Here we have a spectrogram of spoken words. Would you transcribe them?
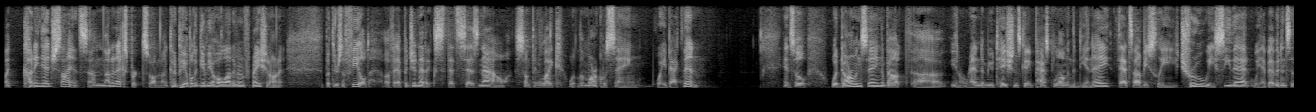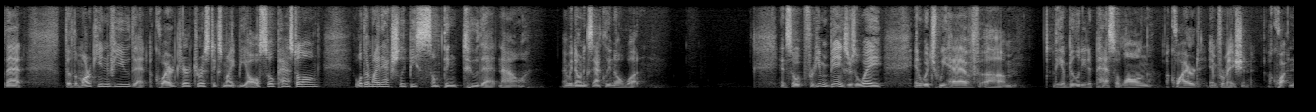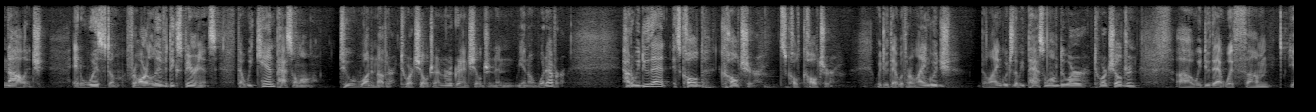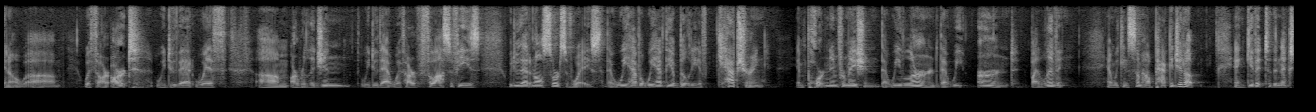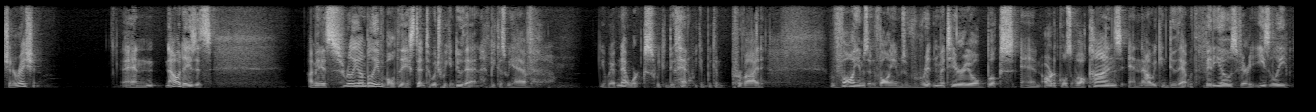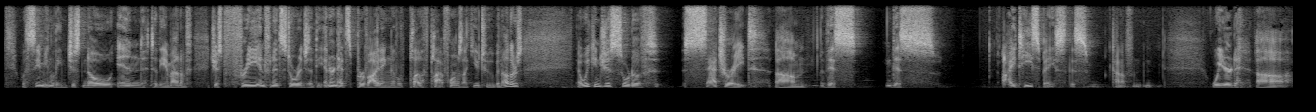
like cutting edge science. I'm not an expert, so I'm not going to be able to give you a whole lot of information on it. But there's a field of epigenetics that says now something like what Lamarck was saying way back then. And so what Darwin's saying about uh, you know random mutations getting passed along in the DNA, that's obviously true. We see that. We have evidence of that. The Lamarckian view that acquired characteristics might be also passed along, well, there might actually be something to that now, and we don't exactly know what. And so, for human beings, there's a way in which we have um, the ability to pass along acquired information, acquired knowledge, and wisdom from our lived experience that we can pass along to one another, to our children and our grandchildren, and you know whatever. How do we do that? It's called culture. It's called culture. We do that with our language, the language that we pass along to our to our children. Uh, we do that with um, you know uh, with our art. We do that with um, our religion. We do that with our philosophies. We do that in all sorts of ways. That we have we have the ability of capturing important information that we learned, that we earned by living, and we can somehow package it up and give it to the next generation. And nowadays, it's, I mean, it's really unbelievable to the extent to which we can do that because we have, we have networks. We can do that. We can we can provide volumes and volumes of written material, books and articles of all kinds, and now we can do that with videos very easily, with seemingly just no end to the amount of just free infinite storage that the internet's providing with platforms like YouTube and others. That we can just sort of saturate um, this this IT space, this kind of weird uh,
